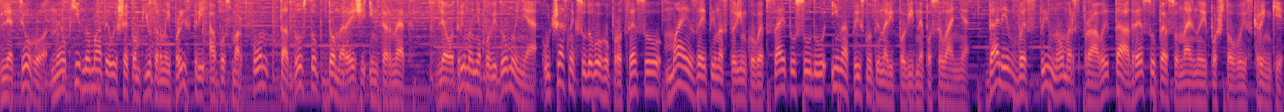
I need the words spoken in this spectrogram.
Для цього необхідно мати лише комп'ютерний пристрій або смартфон та доступ до мережі інтернет. Для отримання повідомлення учасник судового процесу має зайти на сторінку вебсайту суду і натиснути на відповідне посилання. Далі ввести номер справи та адресу персональної поштової скриньки.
